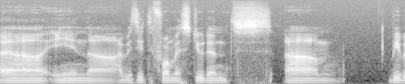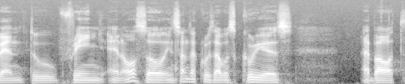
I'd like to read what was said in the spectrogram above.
Uh, in uh, I visited former students. Um, we went to Fringe, and also in Santa Cruz, I was curious about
